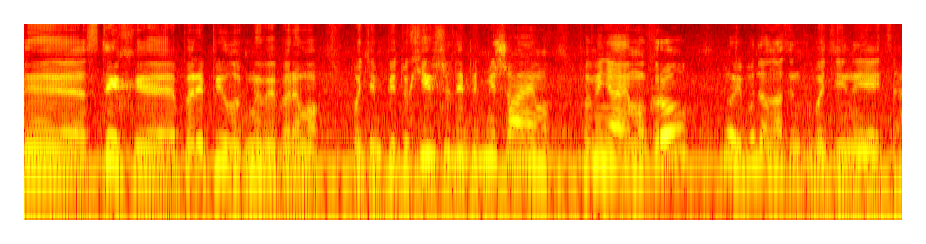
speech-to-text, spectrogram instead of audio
е, з тих е, перепілок ми виберемо потім петухів сюди підмішаємо, поміняємо кров, ну і буде у нас інкубаційне яйце.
